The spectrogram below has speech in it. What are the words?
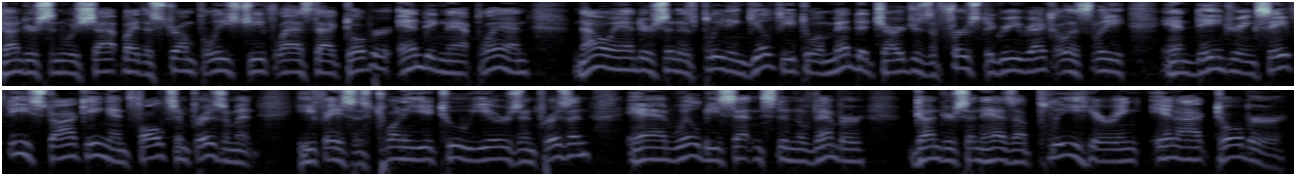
Gunderson was shot by the Strum police chief last October, ending that plan. Now Anderson is pleading guilty to amended charges of first degree recklessly endangering safety, stalking, and false imprisonment. He faces 22 years in prison and will be sentenced in November. Gunderson has a plea hearing in October.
